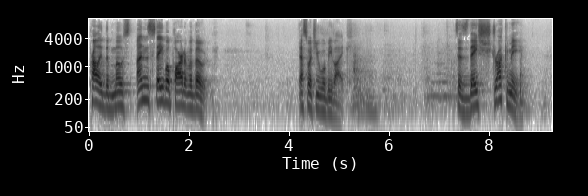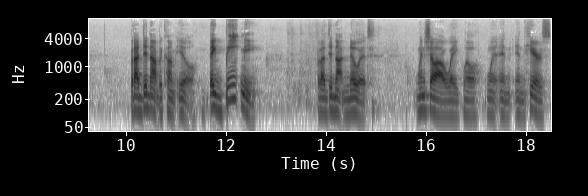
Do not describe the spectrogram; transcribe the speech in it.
probably the most unstable part of a boat. That's what you will be like. It says, They struck me but I did not become ill. They beat me, but I did not know it. When shall I awake? Well, when, and, and here's,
